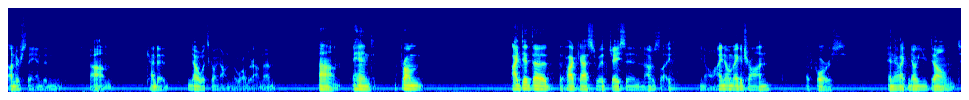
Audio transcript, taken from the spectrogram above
understand and um kind of know what's going on in the world around them. Um and from I did the the podcast with Jason and I was like, you know, I know Megatron, of course. And they're like, "No, you don't."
